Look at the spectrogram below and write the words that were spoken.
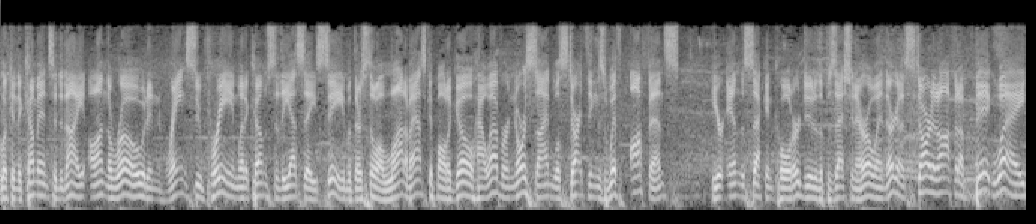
looking to come into tonight on the road and reign supreme when it comes to the SAC. But there's still a lot of basketball to go. However, Northside will start things with offense here in the second quarter due to the possession arrow, and they're going to start it off in a big way.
